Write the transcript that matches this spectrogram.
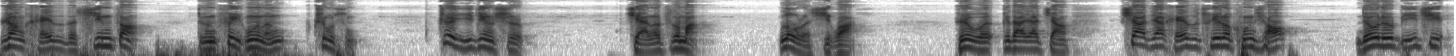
让孩子的心脏跟肺功能受损，这一定是捡了芝麻漏了西瓜。所以我给大家讲。夏天孩子吹了空调，流流鼻涕，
